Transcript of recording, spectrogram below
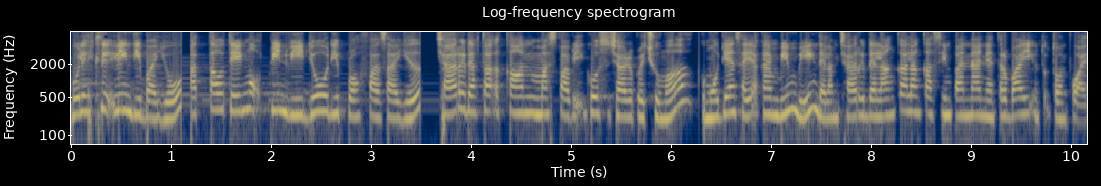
boleh klik link di bio atau tengok pin video di profil saya cara daftar akaun emas public gold secara percuma. Kemudian saya akan bimbing dalam cara dan langkah-langkah simpanan yang terbaik untuk tuan puan.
